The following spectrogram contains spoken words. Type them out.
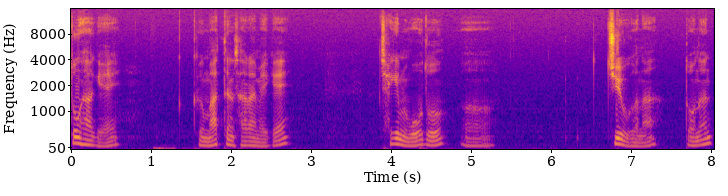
뚱하게그 맡은 사람에게 책임을 모두 어, 지우거나 또는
